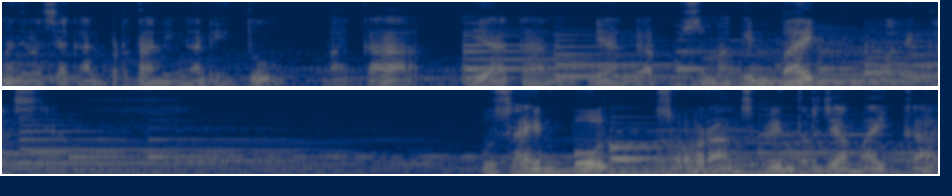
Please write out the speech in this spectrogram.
menyelesaikan pertandingan itu, maka dia akan dianggap semakin baik kualitasnya. Usain Bolt, seorang sprinter Jamaika,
